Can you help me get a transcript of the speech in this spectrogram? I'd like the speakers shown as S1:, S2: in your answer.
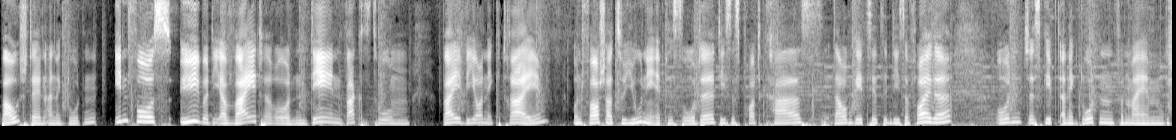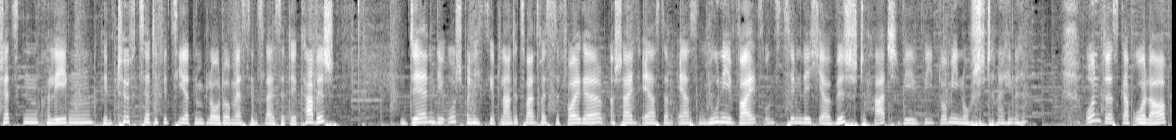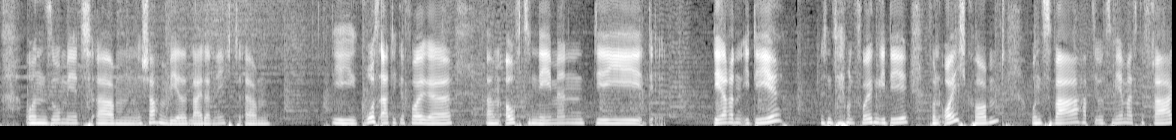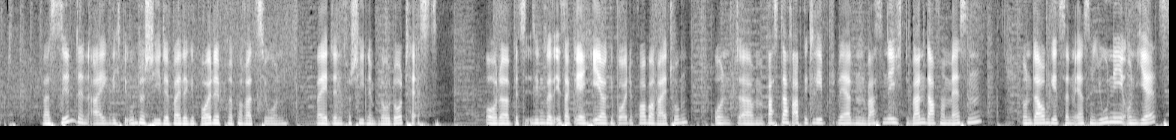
S1: Baustellenanekdoten, Infos über die Erweiterung, den Wachstum bei Bionic 3 und Vorschau zur Juni-Episode dieses Podcasts. Darum geht es jetzt in dieser Folge. Und es gibt Anekdoten von meinem geschätzten Kollegen, dem TÜV-zertifizierten Blow-Door-Messdienstleister Dirk Kabisch. Denn die ursprünglich geplante 32. Folge erscheint erst am 1. Juni, weil es uns ziemlich erwischt hat, wie, wie Dominosteine. Und es gab Urlaub und somit ähm, schaffen wir leider nicht, ähm, die großartige Folge ähm, aufzunehmen, die, deren Idee, deren Folgenidee von euch kommt. Und zwar habt ihr uns mehrmals gefragt, was sind denn eigentlich die Unterschiede bei der Gebäudepräparation bei den verschiedenen Blow-Door-Tests? Oder beziehungsweise ihr sagt eigentlich eher Gebäudevorbereitung. Und ähm, was darf abgeklebt werden, was nicht, wann darf man messen? Und darum geht es dann am 1. Juni. Und jetzt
